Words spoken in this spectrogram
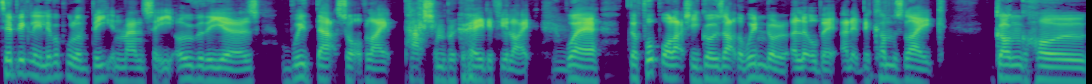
typically, Liverpool have beaten Man City over the years with that sort of like passion brigade, if you like, Mm. where the football actually goes out the window a little bit and it becomes like gung ho,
